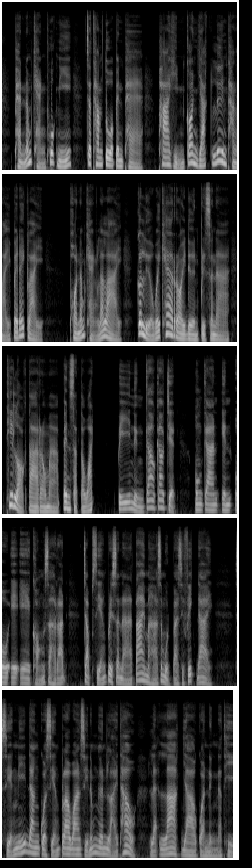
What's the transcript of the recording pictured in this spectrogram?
ๆ แผ่นน้ำแข็งพวกนี้จะทำตัวเป็นแผ่พาหินก้อนยักษ์ลื่นทางไหลไปได้ไกล พอน้ำแข็งละลายก็เหลือไว้แค่รอยเดินปริศนาที่หลอกตาเรามาเป็นศตวรรษ ปี 1997 องค์การ NOAA ของสหรัฐ จับเสียงปริศนาใต้มหาสมุทรแปซิฟิกได้ เสียงนี้ดังกว่าเสียงปลาวาฬสีน้ำเงินหลายเท่า และลากยาวกว่าหนึ่งนาที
